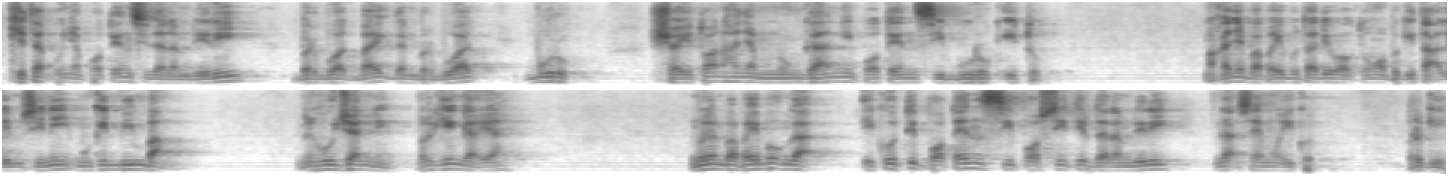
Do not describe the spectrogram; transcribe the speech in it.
Kita punya potensi dalam diri berbuat baik dan berbuat buruk. Syaitan hanya menunggangi potensi buruk itu. Makanya Bapak Ibu tadi waktu mau pergi taklim sini mungkin bimbang. Ini hujan nih, pergi enggak ya? Kemudian Bapak Ibu enggak ikuti potensi positif dalam diri, enggak saya mau ikut. Pergi.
